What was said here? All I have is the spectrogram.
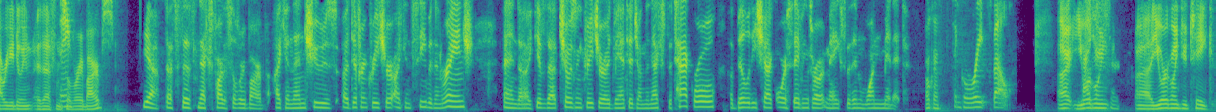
How are you doing? Is that from Thank- Silvery Barbs? Yeah, that's this next part of Silvery Barb. I can then choose a different creature I can see within range and uh, give that chosen creature advantage on the next attack roll, ability check, or saving throw it makes within one minute. Okay. It's a great spell. All right. You are going. Uh, you are going to take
